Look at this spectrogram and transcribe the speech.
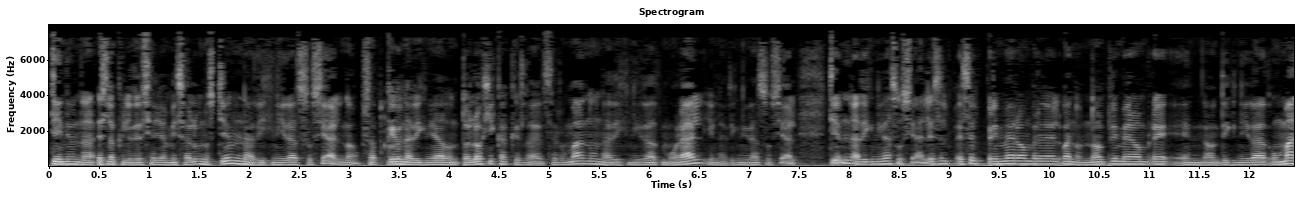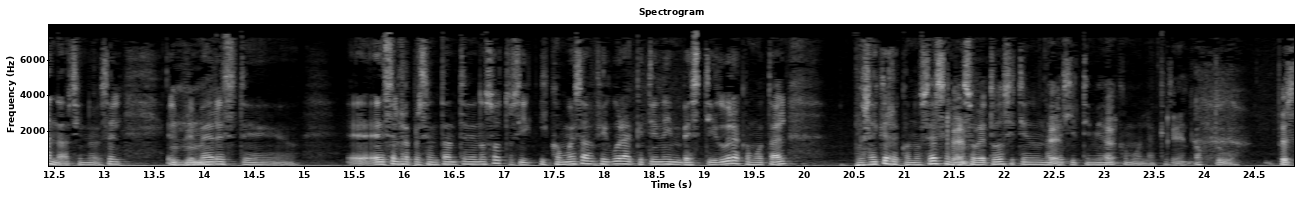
tiene una, es lo que les decía yo a mis alumnos, tiene una dignidad social, ¿no? O sea, porque hay una dignidad ontológica, que es la del ser humano, una dignidad moral y una dignidad social. Tiene una dignidad social, es el, es el primer hombre, bueno, no el primer hombre en dignidad humana, sino es el, el primer, este, eh, es el representante de nosotros. Y, y como esa figura que tiene investidura como tal, pues hay que reconocerse, sobre todo si tiene una legitimidad como la que obtuvo. Pues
